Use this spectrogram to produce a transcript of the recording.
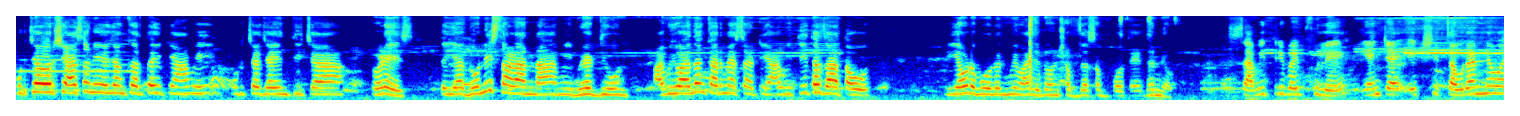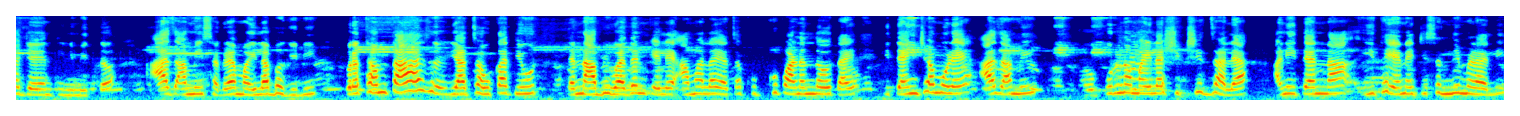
पुढच्या वर्षी असं नियोजन करतोय की आम्ही पुढच्या जयंतीच्या वेळेस तर या दोन्ही स्थळांना आम्ही भेट देऊन अभिवादन करण्यासाठी आम्ही तिथं जात आहोत. एवढं बोलून मी माझे दोन शब्द संपवते. धन्यवाद. सावित्रीबाई फुले यांच्या एकशे चौऱ्याण्णव जयंतीनिमित्त आज आम्ही सगळ्या महिला भगिनी प्रथमतः या चौकात येऊन त्यांना अभिवादन केले. आम्हाला याचा खूप खूप आनंद होत आहे की त्यांच्यामुळे आज आम्ही पूर्ण महिला शिक्षित झाल्या आणि त्यांना इथे येण्याची संधी मिळाली.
